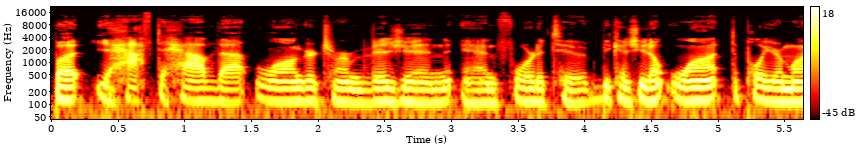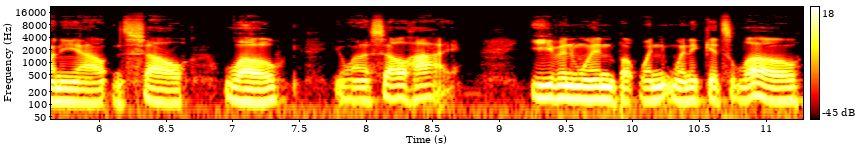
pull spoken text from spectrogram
But you have to have that longer term vision and fortitude because you don't want to pull your money out and sell low. You want to sell high. Even when, but when, when it gets low,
